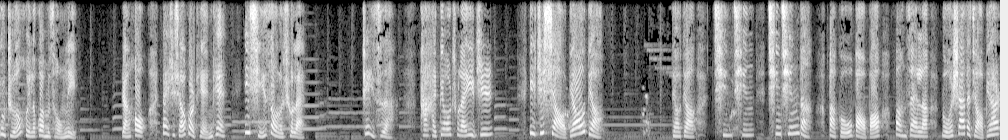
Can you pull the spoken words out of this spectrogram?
又折回了灌木丛里，然后带着小狗甜甜一起走了出来。这次啊，他还叼出来一只，一只小雕雕。雕雕轻轻轻轻的把狗宝宝放在了罗莎的脚边儿。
